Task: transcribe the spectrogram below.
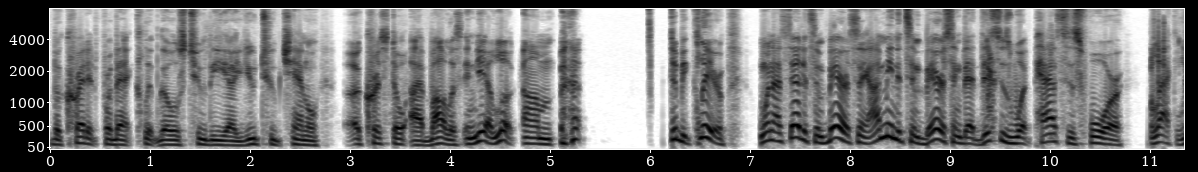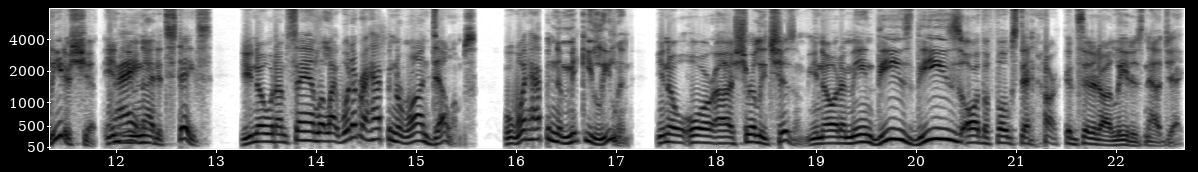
the credit for that clip goes to the uh, YouTube channel uh, Crystal Ibalis. And yeah, look, um, to be clear, when I said it's embarrassing, I mean it's embarrassing that this is what passes for black leadership in right. the United States. You know what I'm saying? Like, whatever happened to Ron Dellums? Well, what happened to Mickey Leland? You know, or uh, Shirley Chisholm? You know what I mean? These these are the folks that are considered our leaders now, Jack.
